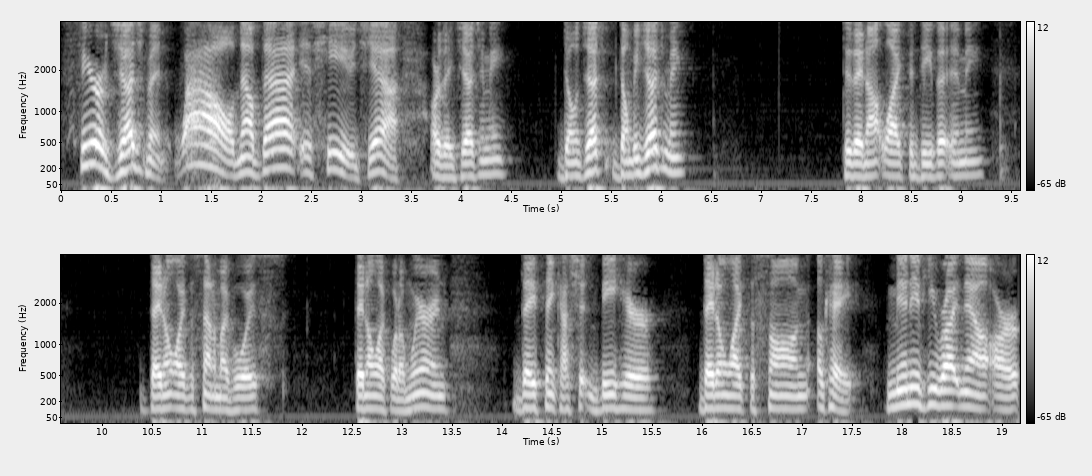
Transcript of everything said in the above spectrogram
fear of judgment. Wow, now that is huge. Yeah. Are they judging me? Don't judge. Don't be judging me. Do they not like the diva in me? They don't like the sound of my voice. They don't like what I'm wearing. They think I shouldn't be here. They don't like the song. Okay, many of you right now are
